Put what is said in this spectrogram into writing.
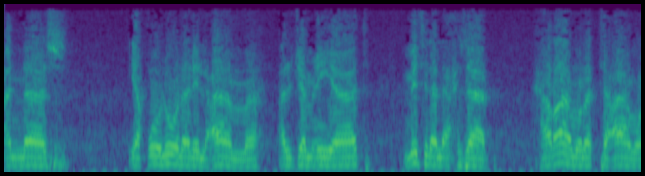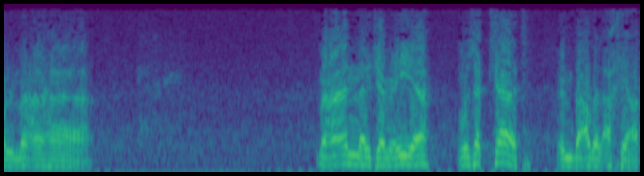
الناس يقولون للعامة الجمعيات مثل الأحزاب حرام التعامل معها. مع أن الجمعية مزكاة من بعض الأخيار.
